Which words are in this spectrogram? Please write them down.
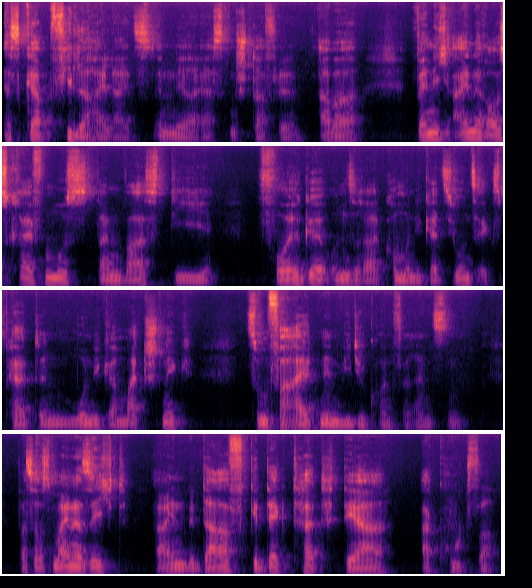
Es gab viele Highlights in der ersten Staffel. Aber wenn ich eine rausgreifen muss, dann war es die Folge unserer Kommunikationsexpertin Monika Matschnik zum Verhalten in Videokonferenzen. Was aus meiner Sicht einen Bedarf gedeckt hat, der akut war.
